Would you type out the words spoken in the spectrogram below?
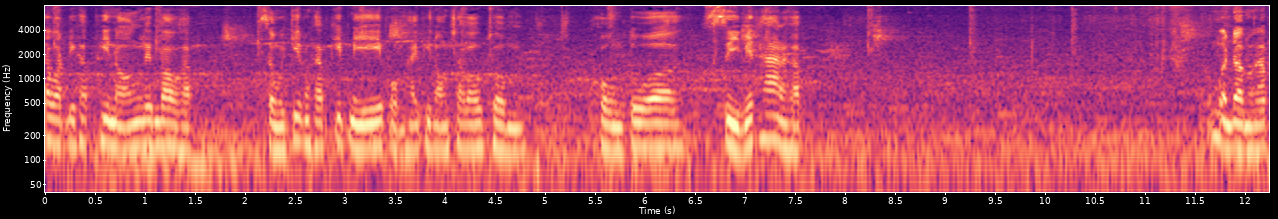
สวัสดีครับพี่น้องเล่นเบ้าครับส่งวิกิฟนะครับคลิปนี้ผมให้พี่น้องชาวเบ้าชมโครงตัว4เมตร5นะครับก็เหมือนเดิมนะครับ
